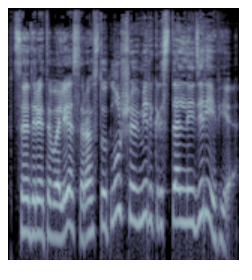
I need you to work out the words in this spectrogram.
В центре этого леса растут лучшие в мире кристальные деревья.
